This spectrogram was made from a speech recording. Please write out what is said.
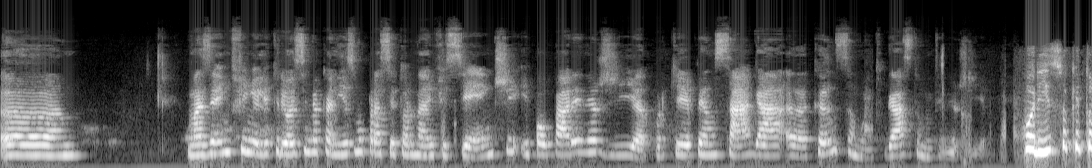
Uh, mas, enfim, ele criou esse mecanismo para se tornar eficiente e poupar energia, porque pensar uh, cansa muito, gasta muita energia. Por isso que tu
